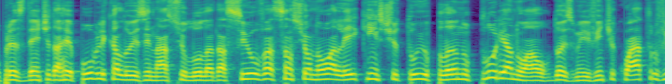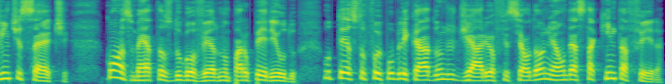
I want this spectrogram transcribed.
O presidente da República, Luiz Inácio Lula da Silva, sancionou a lei que institui o Plano Plurianual 2024-27, com as metas do governo para o período. O texto foi publicado no Diário Oficial da União desta quinta-feira.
